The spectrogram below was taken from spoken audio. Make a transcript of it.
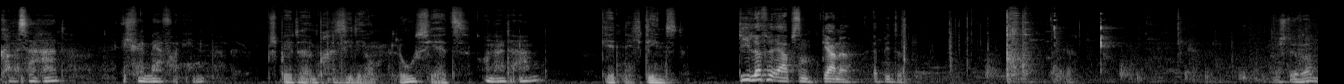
Kommissarrat, ich will mehr von Ihnen. Später im Präsidium. Los jetzt. Und heute Abend? Geht nicht. Dienst. Die Löffelerbsen, gerne. Äh, bitte. Stefan,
